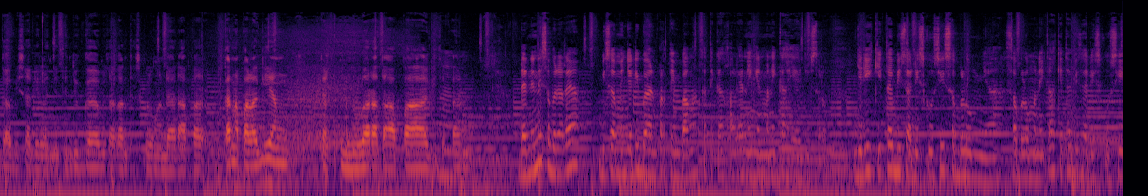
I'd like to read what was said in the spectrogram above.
nggak bisa dilanjutin juga misalkan tes golongan darah apa kan apalagi yang penyakit menular atau apa gitu Hmm. kan Dan ini sebenarnya bisa menjadi bahan pertimbangan ketika kalian ingin menikah ya justru. Jadi kita bisa diskusi sebelumnya, sebelum menikah kita bisa diskusi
